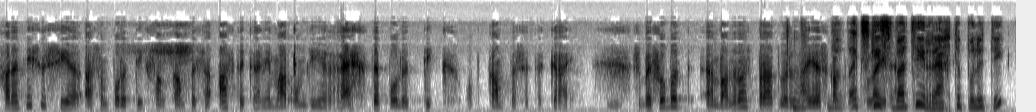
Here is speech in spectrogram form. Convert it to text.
Gaan dit nie so seer as om politiek van kampusse af te kry nie, maar om die regte politiek op kampusse te kry. Hmm. So byvoorbeeld, um, wanneer ons praat oor leierskap, ekskuus, wat is die regte politiek?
